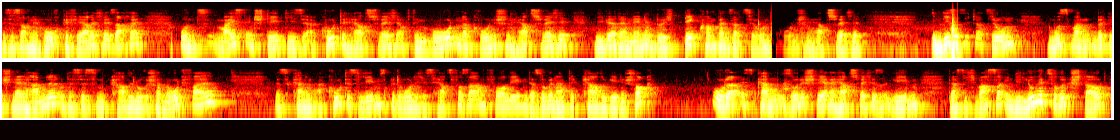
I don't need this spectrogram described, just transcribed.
Es ist auch eine hochgefährliche Sache und meist entsteht diese akute Herzschwäche auf dem Boden der chronischen Herzschwäche, wie wir dann nennen, durch Dekompensation der chronischen Herzschwäche. In dieser Situation muss man wirklich schnell handeln und das ist ein kardiologischer Notfall. Es kann ein akutes lebensbedrohliches Herzversagen vorliegen, der sogenannte kardiogene Schock. Oder es kann so eine schwere Herzschwäche geben, dass sich Wasser in die Lunge zurückstaut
